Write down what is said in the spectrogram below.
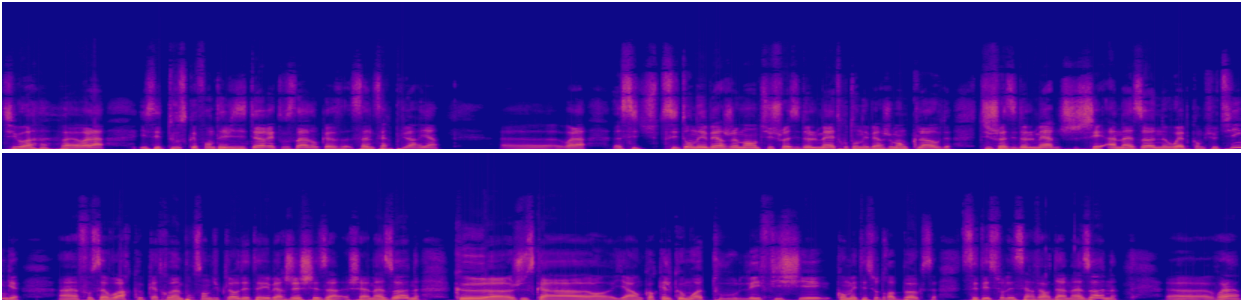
tu vois? voilà, il sait tout ce que font tes visiteurs et tout ça, donc ça ne sert plus à rien. Euh, voilà. Euh, si, si ton hébergement, tu choisis de le mettre ou ton hébergement cloud, tu choisis de le mettre chez Amazon Web Computing. Hein, faut savoir que 80% du cloud était hébergé chez Amazon, que euh, jusqu'à il y a encore quelques mois, tous les fichiers qu'on mettait sur Dropbox, c'était sur les serveurs d'Amazon. voilà.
